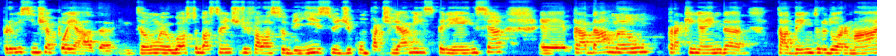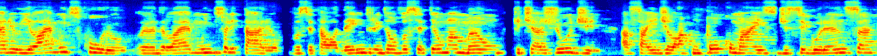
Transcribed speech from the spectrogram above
para eu me sentir apoiada. Então, eu gosto bastante de falar sobre isso e de compartilhar minha experiência é, para dar a mão para quem ainda está dentro do armário. E lá é muito escuro, lá é muito solitário você tá lá dentro. Então, você ter uma mão que te ajude a sair de lá com um pouco mais de segurança,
